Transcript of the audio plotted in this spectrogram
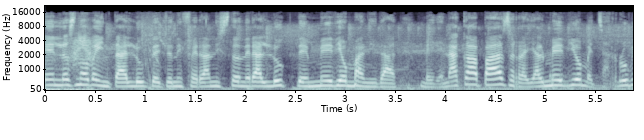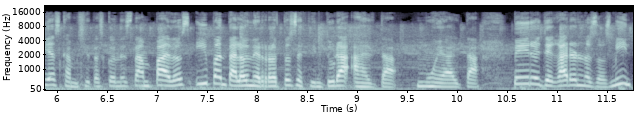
En los 90, el look de Jennifer Aniston era look de media humanidad. Melena capas, raya al medio, mechas rubias, camisetas con estampados y pantalones rotos de cintura alta, muy alta. Pero llegaron los 2000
